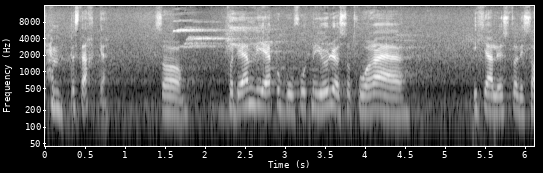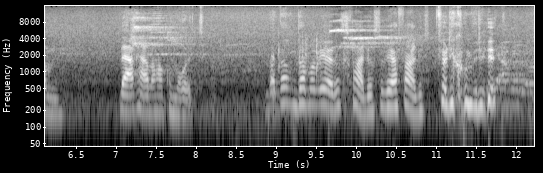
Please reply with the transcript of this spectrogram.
kjempesterke. Så for om vi er på god fot med Julius, så tror jeg ikke jeg har lyst til å liksom være her når han kommer ut. Da, da, da må vi gjøre oss ferdige, så vi er ferdige før de kommer ut.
